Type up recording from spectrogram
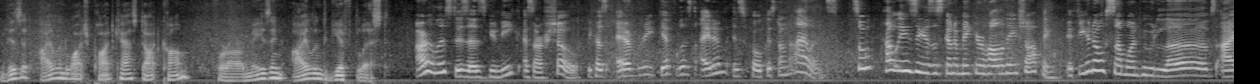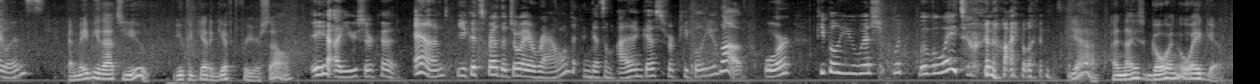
Visit islandwatchpodcast.com for our amazing island gift list. Our list is as unique as our show because every gift list item is focused on islands. So, how easy is this going to make your holiday shopping? If you know someone who loves islands, And maybe that's you. You could get a gift for yourself. yeah, you sure could. And you could spread the joy around and get some island gifts for people you love or people you wish would move away to an island. Yeah, a nice going away gift.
